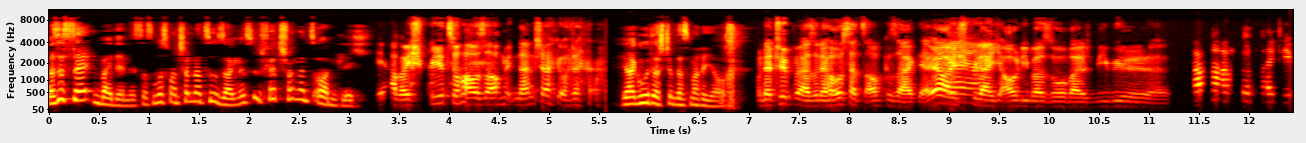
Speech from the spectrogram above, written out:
Das ist selten bei Dennis, das muss man schon dazu sagen. Das fährt schon ganz ordentlich. Ja, aber ich spiele zu Hause auch mit Nunchuck, oder? Ja gut, das stimmt, das mache ich auch. Und der Typ, also der Host hat es auch gesagt, ja, ja, ich spiele ja. eigentlich auch lieber so, weil wie will, Mario 3D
